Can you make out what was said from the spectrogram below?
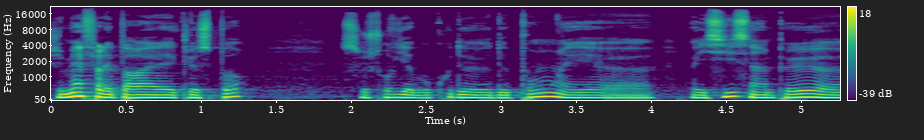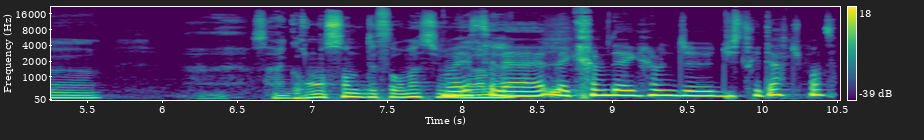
J'aime bien faire les parallèles avec le sport, parce que je trouve qu'il y a beaucoup de, de ponts, et euh, ben, ici, c'est un peu. Euh, c'est un grand centre de formation. Ouais, c'est la, la crème de la crème de- du street art, tu penses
